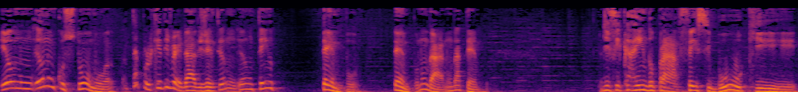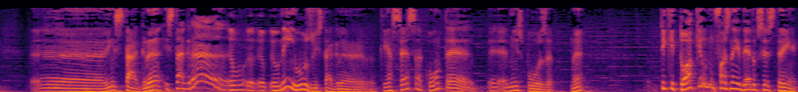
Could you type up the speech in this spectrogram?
eu, não, eu não costumo, até porque de verdade, gente, eu não, eu não tenho tempo. Tempo, não dá, não dá tempo. De ficar indo para Facebook, uh, Instagram. Instagram, eu, eu, eu, nem uso Instagram. Quem acessa a conta é, é minha esposa, né? TikTok eu não faço nem ideia do que vocês têm.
